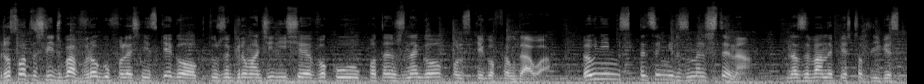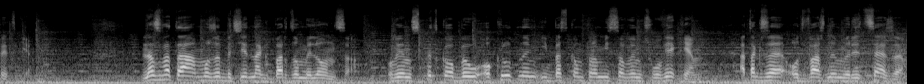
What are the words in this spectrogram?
rosła też liczba wrogów Oleśnickiego, którzy gromadzili się wokół potężnego polskiego feudała. Był nim Specymir z Melsztyna, nazywany pieszczotliwie Spytkiem. Nazwa ta może być jednak bardzo myląca, bowiem Spytko był okrutnym i bezkompromisowym człowiekiem, a także odważnym rycerzem.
